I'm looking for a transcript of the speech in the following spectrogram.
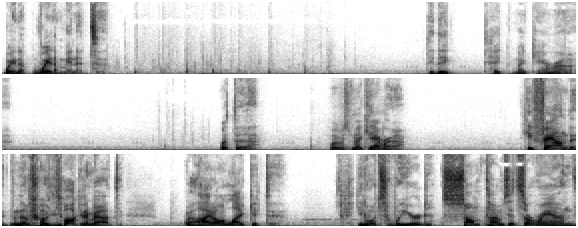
Wait a, wait a minute. Did they take my camera? What the? Where was my camera? He found it. What are you talking about? Well, I don't like it. You know what's weird? Sometimes it's around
